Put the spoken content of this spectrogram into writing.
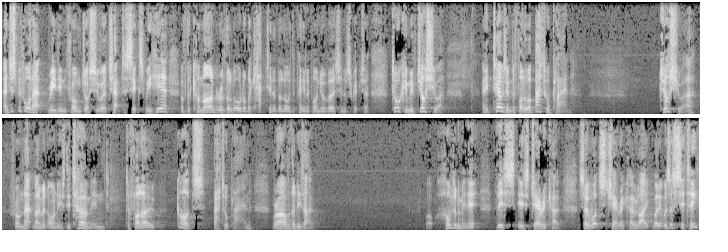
And just before that reading from Joshua chapter 6, we hear of the commander of the Lord or the captain of the Lord, depending upon your version of Scripture, talking with Joshua. And he tells him to follow a battle plan. Joshua, from that moment on, is determined to follow God's battle plan rather than his own. Well, hold on a minute. This is Jericho. So, what's Jericho like? Well, it was a city.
